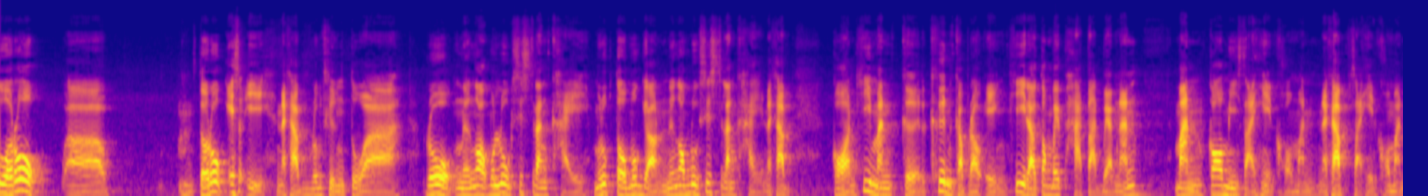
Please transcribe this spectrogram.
ตัวโรคตัวโรค SE นะครับรวมถึงตัว โรคเนื้องอกมดลูกซิสต์รังไข่มดลูกโตมดลูกหย่อน เนื้องอกมดลูกซิสต์รังไข่นะครับ ก่อนที่มันเกิดขึ้นกับเราเองที่เราต้องไปผ่าตัดแบบนั้น มันก็มีสาเหตุของมันนะครับ สาเหตุของมัน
